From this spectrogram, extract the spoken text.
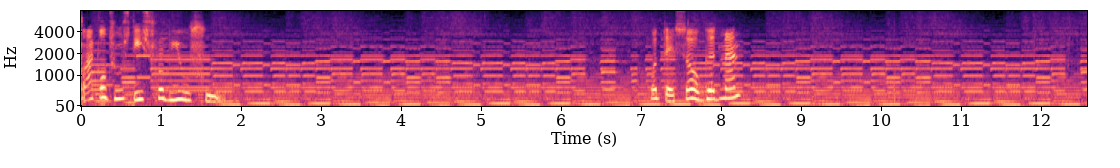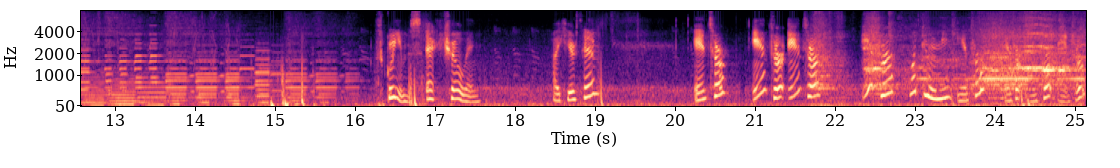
Glackle Juice Distribution. What they so good, man? Screams echoing. I hear them. Answer, answer, answer, answer. What do you mean, answer, answer, answer, answer?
